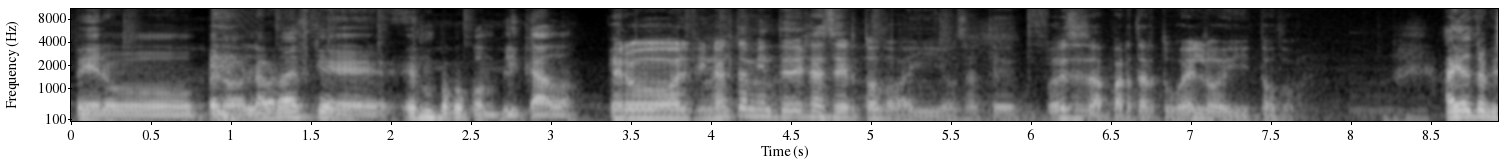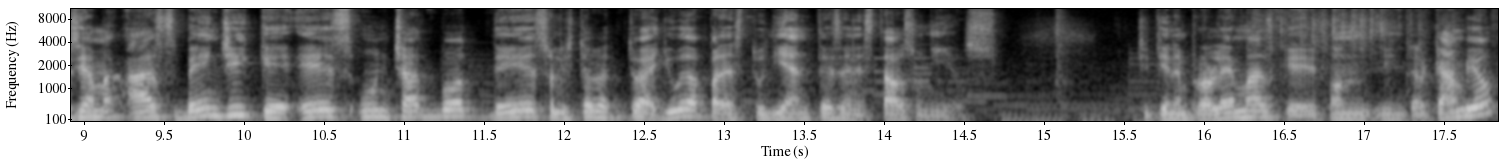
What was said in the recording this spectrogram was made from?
pero, pero la verdad es que es un poco complicado. Pero al final también te deja hacer todo ahí. O sea, te, te puedes apartar tu vuelo y todo. Hay otro que se llama Ask Benji, que es un chatbot de solicitud gratuito de ayuda para estudiantes en Estados Unidos. Si tienen problemas que son de intercambio,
